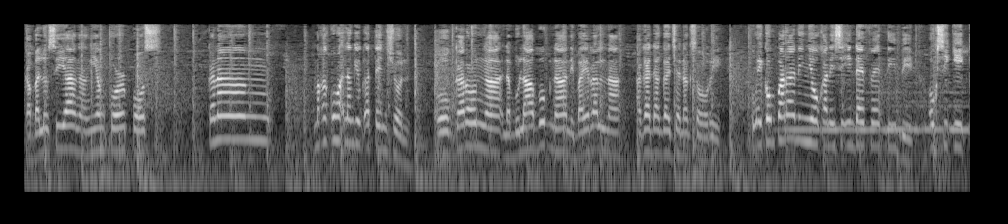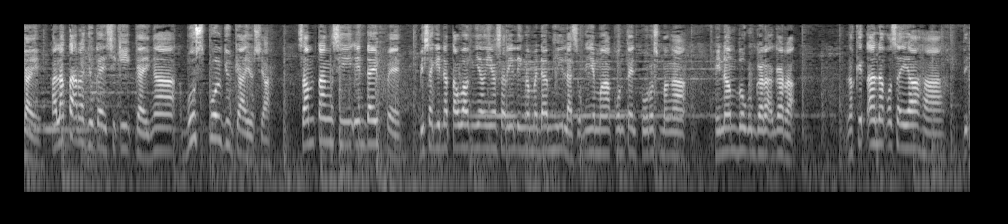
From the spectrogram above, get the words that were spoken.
kabalo siya nga ang purpose kanang makakuha lang yung attention o karon nga nabulabog na ni viral na agad-agad siya nagsorry. Kung ikumpara ninyo kani si Inday Fe TV og si Kikay halata ra jud kay si Kikay nga boostful gyud kayo siya. Samtang si Inday Fe bisag ginatawag niya ang iyang sariling nga Madam Hilas ug iyang mga content puros mga hinambog ug gara-gara. Nakita na ko sa iya ha? Di,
